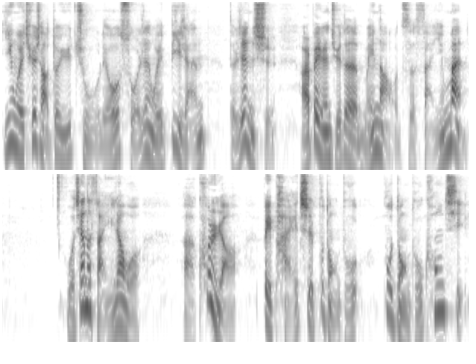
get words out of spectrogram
因为缺少对于主流所认为必然的认识，而被人觉得没脑子、反应慢。我这样的反应让我啊困扰、被排斥、不懂读、不懂读空气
